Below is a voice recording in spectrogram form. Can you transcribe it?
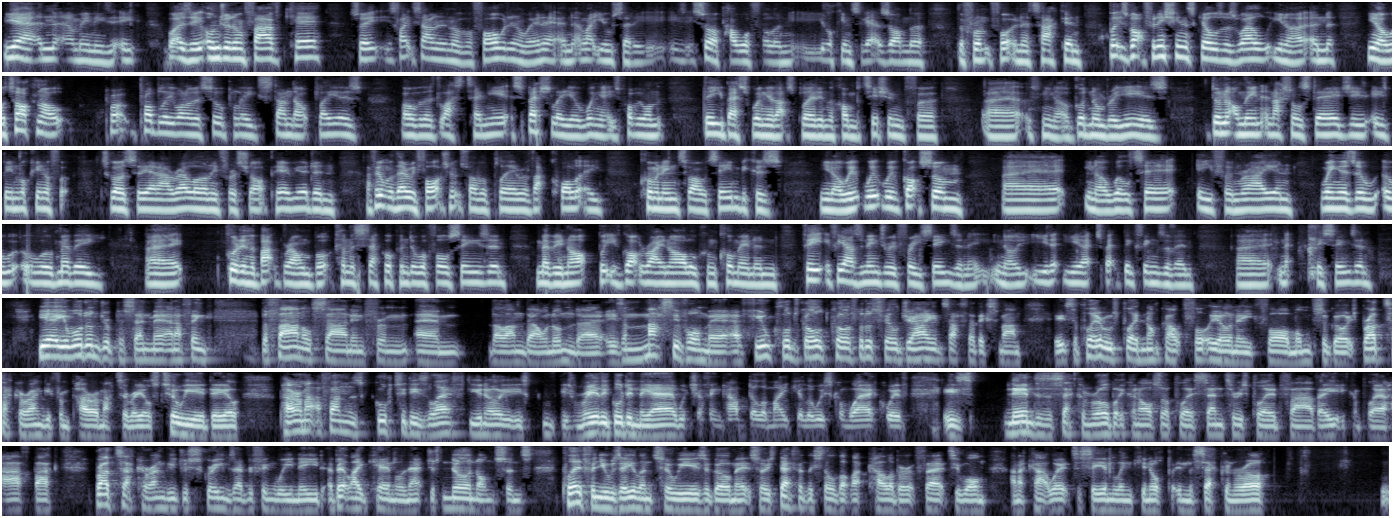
Yeah, and I mean, he's, he, what is he, 105k? So it's like signing another forward in a way, isn't it? And, and like you said, he, he's, so powerful, and you're looking to get us on the, the front foot in attack. And but he's got finishing skills as well, you know. And you know, we're talking about pro- probably one of the Super League standout players over the last ten years, especially a winger. He's probably one the best winger that's played in the competition for uh, you know a good number of years. Done it on the international stage. He, has been lucky enough to go to the NRL only for a short period. And I think we're very fortunate to have a player of that quality coming into our team because, you know, we, we, have got some, uh, you know, Will Tate, Ethan Ryan, wingers who, who, who are maybe uh, good in the background, but can they step up and do a full season? Maybe not. But you've got Ryan Hall who can come in and if he, if he has an injury free season, you know, you, you expect big things of him uh, this season. Yeah, you would 100%, mate. And I think the final signing from um, the land down under is a massive one, mate. A few clubs, Gold Coast, Huddersfield Giants after this man. It's a player who's played knockout footy only four months ago. It's Brad Takairangi from Parramatta Eels, two year deal. Parramatta fans gutted his left. You know, he's he's really good in the air, which I think Abdull and Mikey Lewis can work with. He's named as a second row, but he can also play centre. He's played five eight. He can play a halfback. Brad Takairangi just screams everything we need. A bit like Kane Linnett, just no nonsense. Played for New Zealand two years ago, mate. So he's definitely still got that calibre at 31, and I can't wait to see him linking up in the second row.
